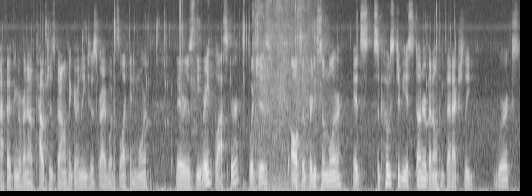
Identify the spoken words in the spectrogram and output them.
I think I've run out of couches, but I don't think I really need to describe what it's like anymore. There's the Wraith Blaster, which is also pretty similar. It's supposed to be a stunner, but I don't think that actually works.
